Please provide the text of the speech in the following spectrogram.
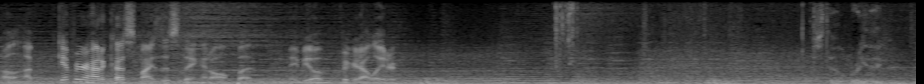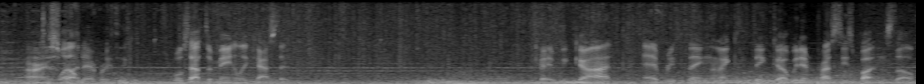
Well, I can't figure out how to customize this thing at all, but maybe I'll figure it out later. Still breathing. All right, Despite well, everything. we'll just have to manually cast it. Okay, we got everything that I can think of. We didn't press these buttons though.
